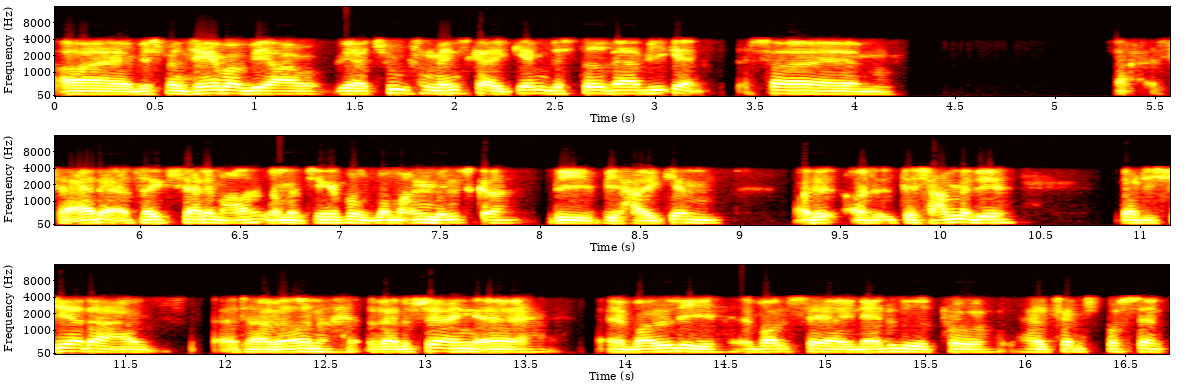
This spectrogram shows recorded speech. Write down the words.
Og øh, hvis man tænker på, at vi har, vi har 1000 mennesker igennem det sted hver weekend, så, øh, så, så er det altså ikke særlig meget, når man tænker på, hvor mange mennesker vi, vi har igennem. Og det, og det, det samme med det, når de siger, at der, er, at der har været en reducering af, af voldelige voldssager i nattelivet på 90 procent,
